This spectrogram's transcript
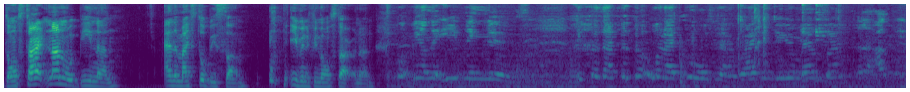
don't start none with be none. And there might still be some, even if you don't start with none. Put me on the evening news because I forgot what I called her, right? And do you remember? An ugly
